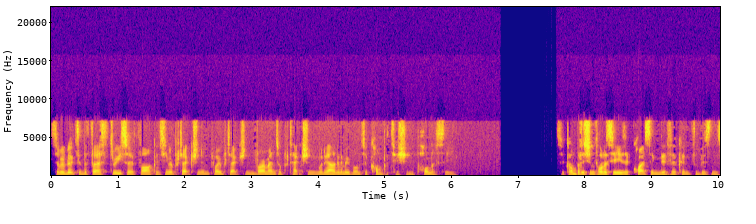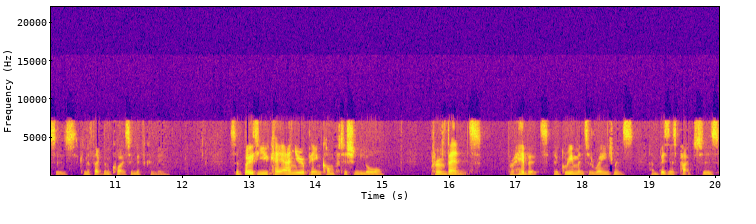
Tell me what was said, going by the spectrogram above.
So we've looked at the first three so far, consumer protection, employee protection, environmental protection. We're now going to move on to competition policy. So competition policy is quite significant for businesses, can affect them quite significantly. So both UK and European competition law prevent, prohibit agreements, arrangements and business practices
